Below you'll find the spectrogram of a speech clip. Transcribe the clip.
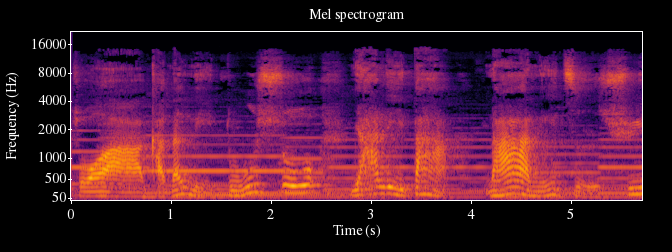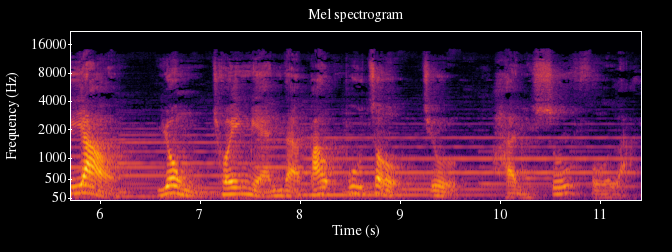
作啊，可能你读书压力大，那你只需要用催眠的包步骤就很舒服了。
